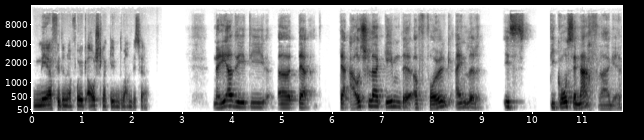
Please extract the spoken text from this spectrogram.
mehr für den Erfolg ausschlaggebend waren bisher? Naja, die, die, äh, der, der ausschlaggebende Erfolg eigentlich ist die große Nachfrage,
